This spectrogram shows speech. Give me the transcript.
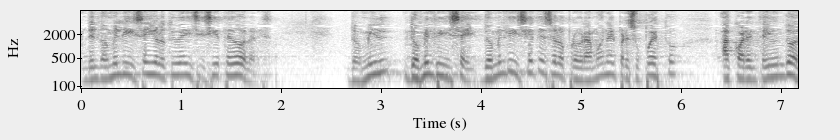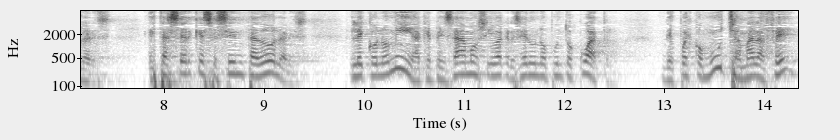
del 2016 yo lo tuve a 17 dólares. 2016. 2017 se lo programó en el presupuesto a 41 dólares. Está cerca de 60 dólares. La economía que pensábamos iba a crecer 1.4. Después, con mucha mala fe,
